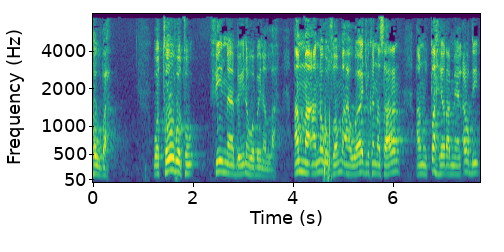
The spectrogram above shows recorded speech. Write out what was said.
tawba. Wtawbatu fi ma baynahu wa bayna allah ama anagu soo ma ah waajib kana saaran an nutahira min alardi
